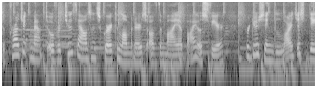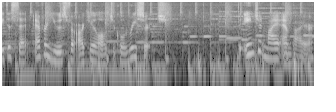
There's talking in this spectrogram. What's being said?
The project mapped over 2,000 square kilometers of the Maya biosphere, producing the largest data set ever used for archaeological research. The ancient Maya Empire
